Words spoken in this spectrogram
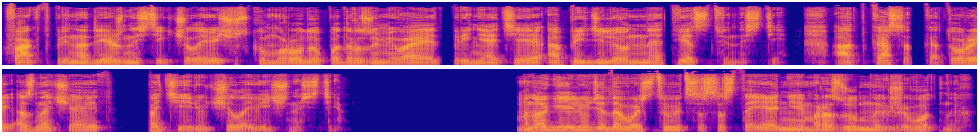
Факт принадлежности к человеческому роду подразумевает принятие определенной ответственности, отказ от которой означает потерю человечности. Многие люди довольствуются состоянием разумных животных,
